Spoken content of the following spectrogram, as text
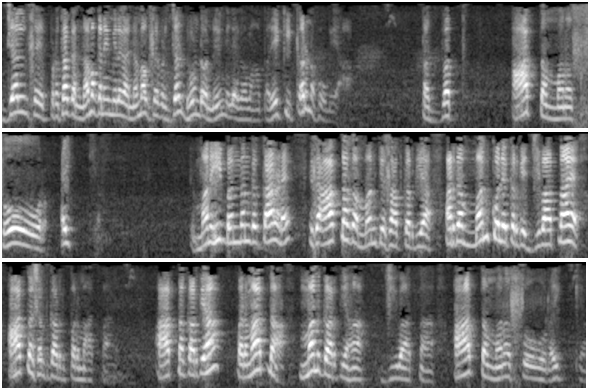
जल से पृथक नमक नहीं मिलेगा, नमक से जल ढूंढो नहीं मिलेगा, वहाँ पर एकीकरण हो गया। तद्वत आत्म मनसोर ऐक्य मन ही बंधन का कारण है इसे आत्मा का मन के साथ कर दिया। अर्थात मन को लेकर के जीवात्मा है, आत्मा शब्द का अर्थ परमात्मा है। आत्मा का अर्थ यहाँ परमात्मा, मन का अर्थ यहाँ जीवात्मा। आत्म मनसो रैक्यम,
